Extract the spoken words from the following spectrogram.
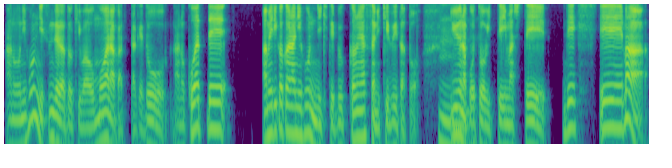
あの、日本に住んでた時は思わなかったけど、あの、こうやってアメリカから日本に来て物価の安さに気づいたとうんいうようなことを言っていまして、で、えーまあ、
